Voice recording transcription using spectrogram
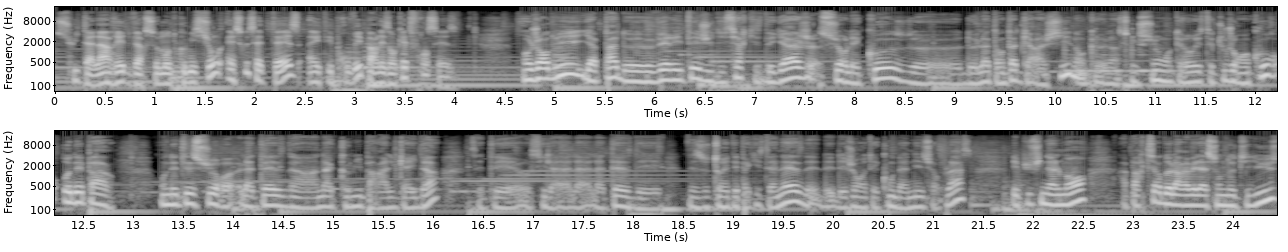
suite à l'arrêt de versement de commissions. Est-ce que cette thèse a été prouvée par les enquêtes françaises? Aujourd'hui, il n'y a pas de vérité judiciaire qui se dégage sur les causes de, l'attentat de Karachi, donc euh, l'instruction terroriste est toujours en cours. Au départ, on était sur la thèse d'un acte commis par Al-Qaïda. C'était aussi la, thèse des, autorités pakistanaises. Des, gens ont été condamnés sur place. Et puis finalement, à partir de la révélation de Nautilus,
